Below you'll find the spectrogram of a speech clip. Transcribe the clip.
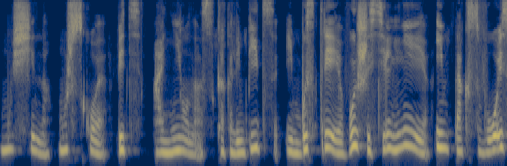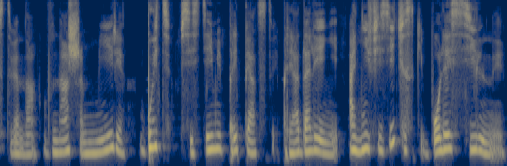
мужчина, мужское. Ведь они у нас, как олимпийцы, им быстрее, выше, сильнее. Им так свойственно в нашем мире быть в системе препятствий, преодолений. Они физически более сильные,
